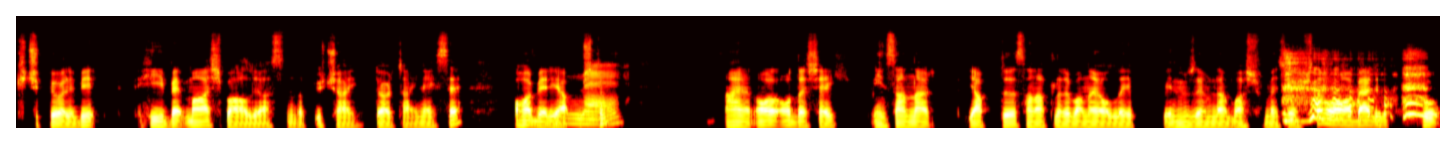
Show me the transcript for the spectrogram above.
küçük bir böyle bir hibe maaş bağlıyor aslında 3 ay 4 ay neyse. O haberi yapmıştım. Ne? Aynen o, o da şey insanlar yaptığı sanatları bana yollayıp benim üzerimden başvurmaya çalıştı ama o haberde bu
